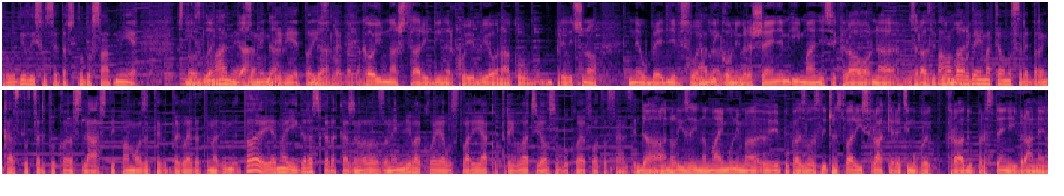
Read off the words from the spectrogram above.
trudili su se da što dosadnije, što izgleda, manje da, zanimljivije da, to da. izgleda. Da. Kao i naš stari dinar koji je bio onako prilično neubedljiv svojim Da, da, da. likovnim rešenjem i manje se krao na, za razliku Pa od Marke. ovdje imate onu srebrnkastu crtu koja šljašti, pa možete da gledate. Na, to je jedna igračka, da kažem, vrlo zanimljiva, koja u stvari jako privlači osobu koja je fotosenzitivna. Da, analiza i na majmunima je pokazala slične stvari iz frake, recimo koje kradu prstenje i vrane.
